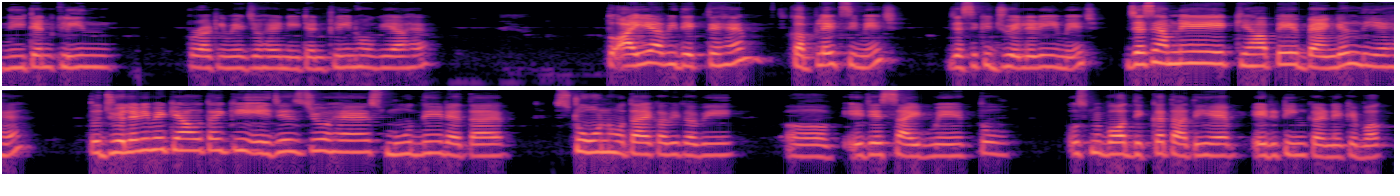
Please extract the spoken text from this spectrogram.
Neat and clean product image जो है नीट एंड क्लीन हो गया है। तो आइए अभी देखते हैं कम्प्लेक्स इमेज जैसे कि ज्वेलरी इमेज जैसे हमने एक यहाँ पे बैंगल दिए हैं तो ज्वेलरी में क्या होता है कि एजेस जो है स्मूथ नहीं रहता है स्टोन होता है कभी कभी एजेस साइड में तो उसमें बहुत दिक्कत आती है एडिटिंग करने के वक्त.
